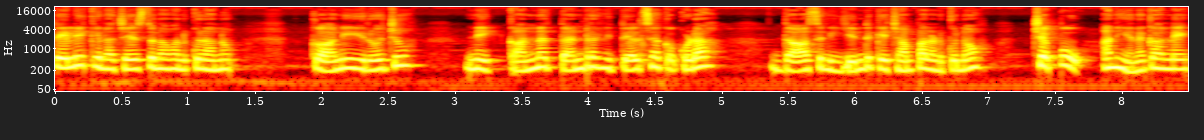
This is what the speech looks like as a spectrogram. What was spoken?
తెలియక ఇలా చేస్తున్నావు అనుకున్నాను. కానీ ఈరోజు నీ కన్న తండ్రిని తెలిసాక కూడా దాసుని ఎందుకే చంపాలనుకున్నావు? చెప్పు అని అనగానే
